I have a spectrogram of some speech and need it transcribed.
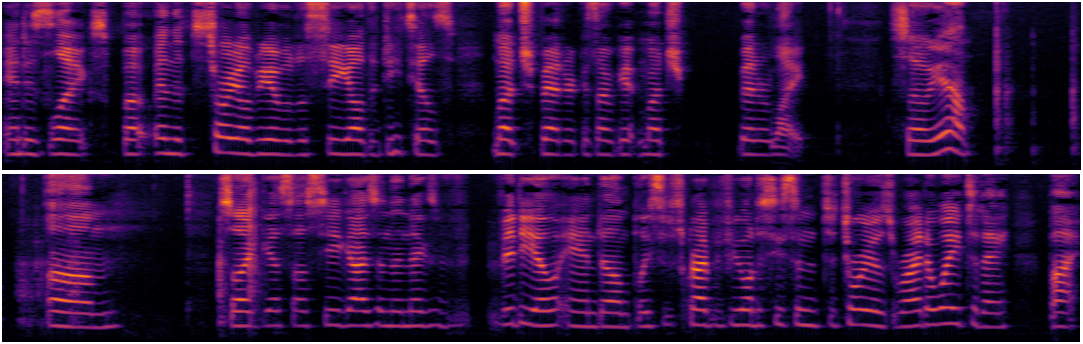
and his legs. But in the tutorial, you'll be able to see all the details much better because I'll get much better light. So yeah. Um, so I guess I'll see you guys in the next video, and um, please subscribe if you want to see some tutorials right away today. Bye.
